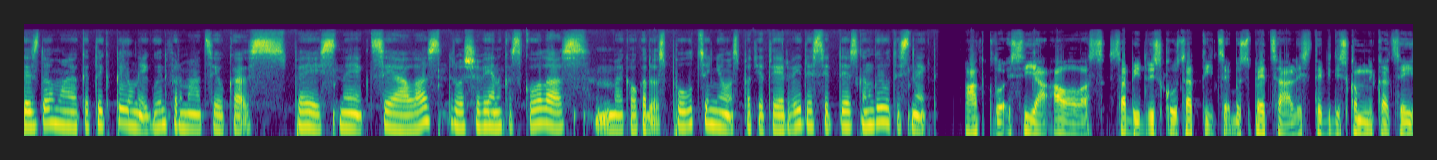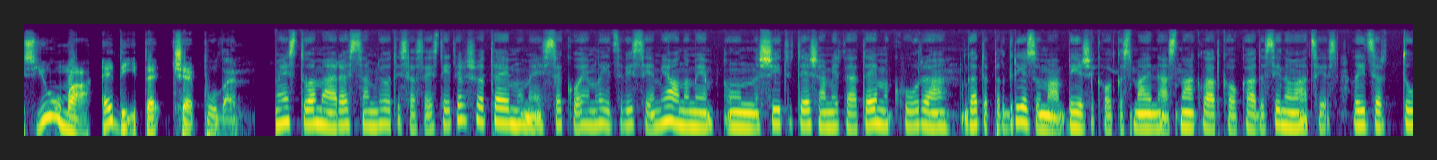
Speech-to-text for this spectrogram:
Es domāju, ka tik pilnīgu informāciju, kā spēj sniegt ciālās, droši vien, ka skolās vai kaut kādos pulciņos, pat ja tie ir vides, ir diezgan grūti sniegt atklāja Sijā Allas sabiedriskos attīstību speciāliste vidus komunikācijas jūmā Edīte Čepule. Mēs tomēr esam ļoti sasaistīti ar šo tēmu, mēs sekojam līdzi visiem jaunumiem, un šī tiešām ir tā tēma, kura gada pat griezumā bieži kaut kas mainās, nāk klāt kaut kādas inovācijas. Līdz ar to,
